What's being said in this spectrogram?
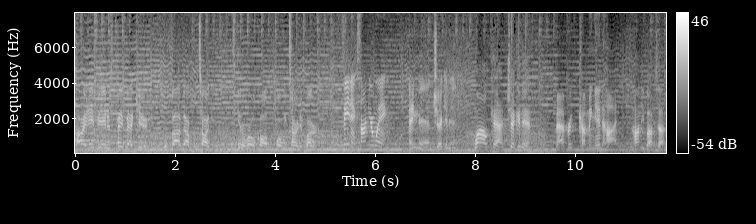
All right, aviators, payback here. We're five out from target. Let's get a roll call before we turn and burn. Phoenix, on your wing. Hangman checking in. Wildcat checking in. Maverick coming in hot. Honey Butter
